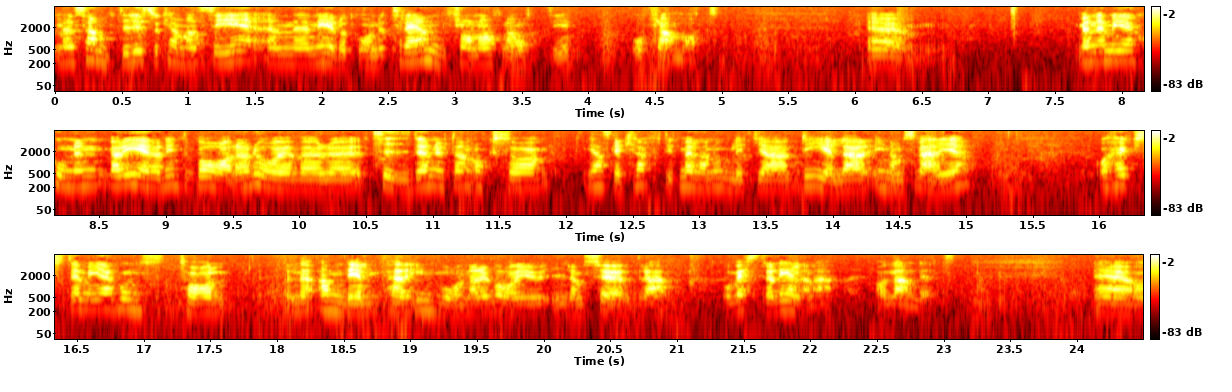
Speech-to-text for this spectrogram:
men samtidigt så kan man se en nedåtgående trend från 1880 och framåt. Ehm, men emigrationen varierade inte bara då över eh, tiden utan också ganska kraftigt mellan olika delar inom Sverige. Och högst emigrationstal, eller andel per invånare, var ju i de södra och västra delarna av landet. Eh,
